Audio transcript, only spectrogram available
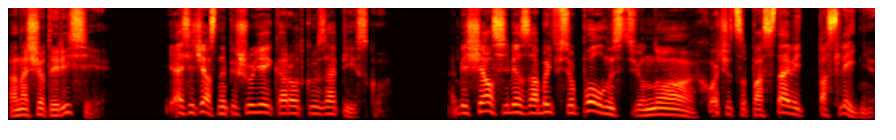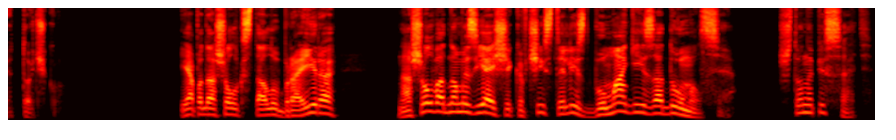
А насчет Ирисии? Я сейчас напишу ей короткую записку. Обещал себе забыть все полностью, но хочется поставить последнюю точку. Я подошел к столу Браира, нашел в одном из ящиков чистый лист бумаги и задумался. Что написать?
